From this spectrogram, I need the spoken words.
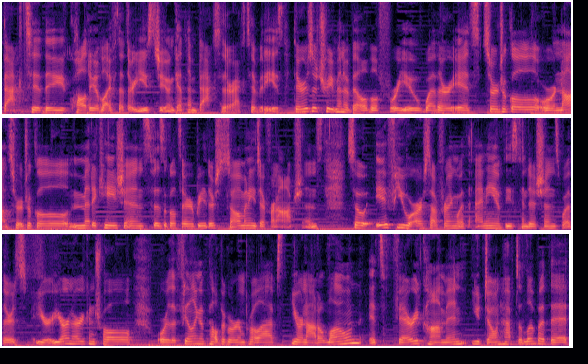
back to the quality of life that they're used to and get them back to their activities. There is a treatment available for you, whether it's surgical or not surgical, medications, physical therapy. There's so many different options. So if you are suffering with any of these conditions, whether it's your urinary control or the feeling of pelvic organ prolapse, you're not alone. It's very common. You don't have to live with it.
